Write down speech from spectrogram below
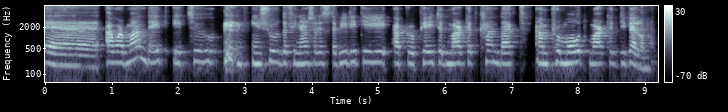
uh, our mandate is to ensure the financial stability, appropriated market conduct, and promote market development.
